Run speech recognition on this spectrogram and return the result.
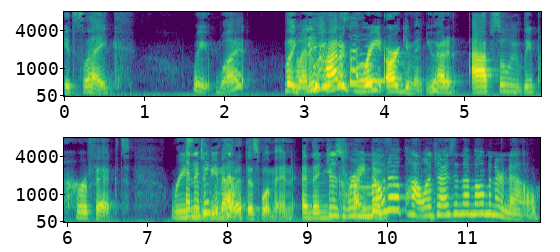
it's like, wait, what? Like, What you had a say? great argument. You had an absolutely perfect reason to be mad at this woman. And then you does kind Ramona of. apologize in that moment or no?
